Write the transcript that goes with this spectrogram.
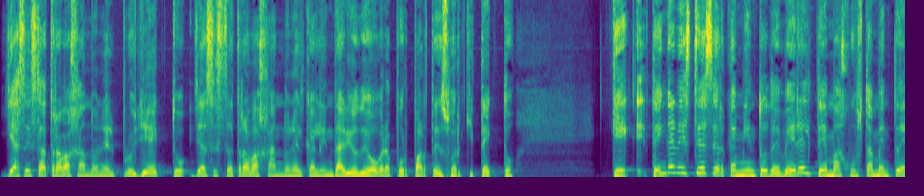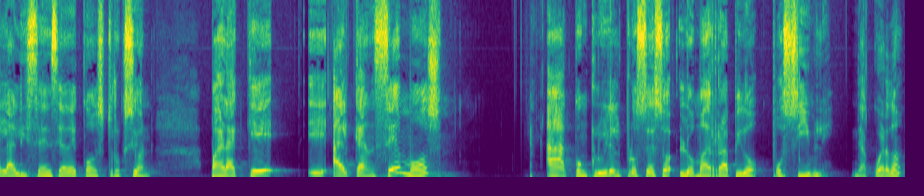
ya se está trabajando en el proyecto, ya se está trabajando en el calendario de obra por parte de su arquitecto, que tengan este acercamiento de ver el tema justamente de la licencia de construcción para que eh, alcancemos a concluir el proceso lo más rápido posible, ¿de acuerdo?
